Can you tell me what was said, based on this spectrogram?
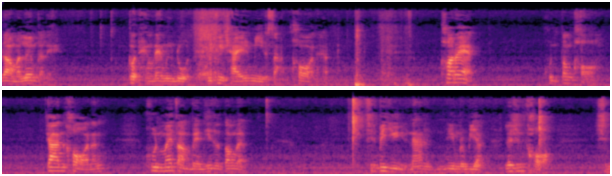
เรามาเริ่มกันเลย กฎแห่งแรงดึงดูด วิธีใช้มีสามข้อนะครับ ข้อแรก คุณต้องขอ การขอนั้น คุณไม่จำเป็นที่จะต้องแบบ ฉันไปยืนอยู่หน้าริมระเบียง แล้วฉันขอ ฉัน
